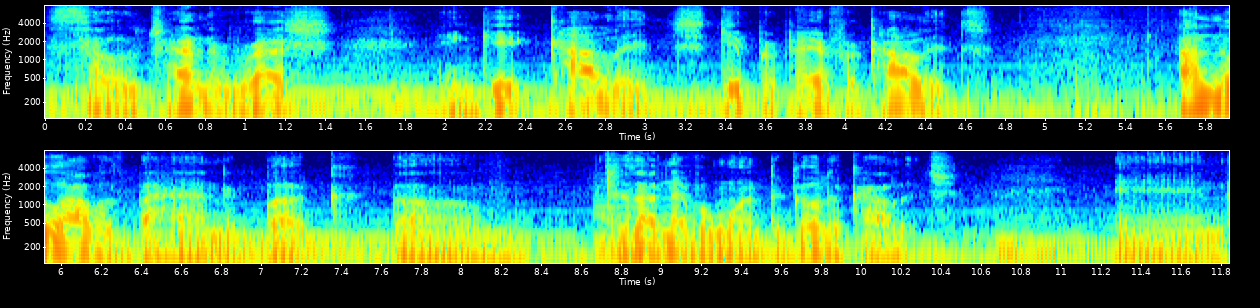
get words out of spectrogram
so trying to rush and get college, get prepared for college. I knew I was behind the buck because I never wanted to go to college. And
